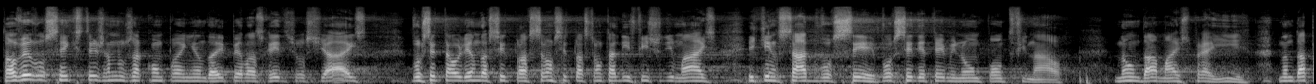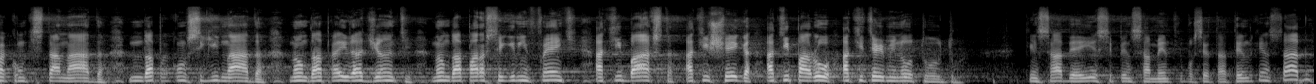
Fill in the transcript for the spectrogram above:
Talvez você que esteja nos acompanhando aí pelas redes sociais, você está olhando a situação, a situação está difícil demais, e quem sabe você, você determinou um ponto final. Não dá mais para ir, não dá para conquistar nada, não dá para conseguir nada, não dá para ir adiante, não dá para seguir em frente. Aqui basta, aqui chega, aqui parou, aqui terminou tudo. Quem sabe é esse pensamento que você está tendo, quem sabe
